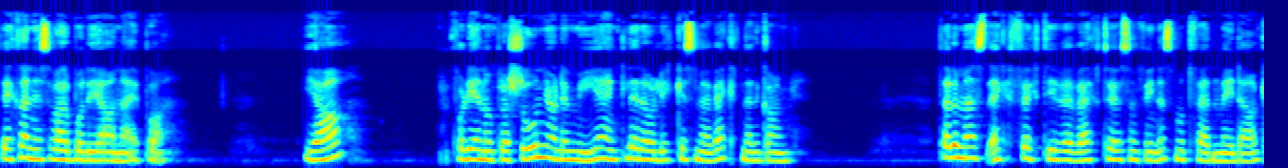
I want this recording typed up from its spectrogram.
Det kan jeg svare både ja og nei på. Ja, fordi en operasjon gjør det mye enklere å lykkes med vektnedgang. Det er det mest effektive verktøyet som finnes mot fedme i dag.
